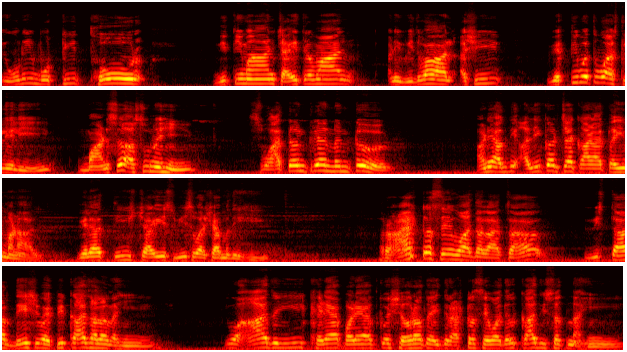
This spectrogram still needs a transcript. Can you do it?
एवढी मोठी थोर नीतिमान चारित्र्यमान आणि विद्वान अशी व्यक्तिमत्व असलेली माणसं असूनही स्वातंत्र्यानंतर आणि अगदी अलीकडच्या काळातही म्हणाल गेल्या तीस चाळीस वीस वर्षामध्येही राष्ट्रसेवा दलाचा विस्तार देशव्यापी का झाला नाही? किंवा आजही खेड्यापाड्यात किंवा शहरात एक राष्ट्रसेवा दल का दिसत नाही?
